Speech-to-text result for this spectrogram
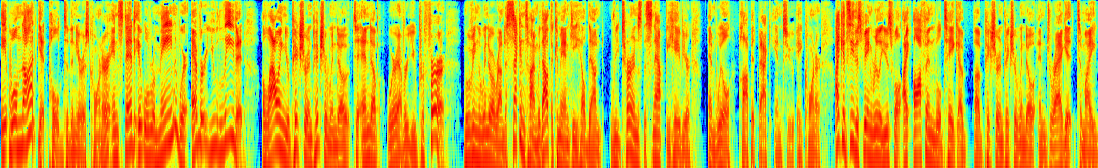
it will not get pulled to the nearest corner. Instead, it will remain wherever you leave it, allowing your picture in picture window to end up wherever you prefer. Moving the window around a second time without the command key held down returns the snap behavior and will pop it back into a corner. I could see this being really useful. I often will take a, a picture in picture window and drag it to my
